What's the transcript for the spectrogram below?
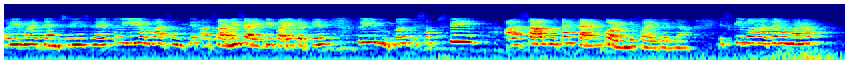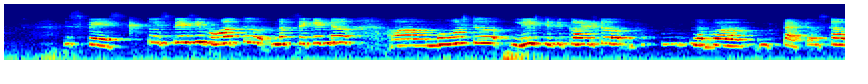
और ये हमारा सेंचुरीज है। तो ये हम आसान से, आसानी से आइडेंटिफाई करते हैं। तो ये मतलब सबसे आसान होता है टाइम को आइडेंटिफाई करना। इसके बाद आता है हमारा स्पेस तो स्पेस ये बहुत मतलब सेकेंड मोस्ट लीस्ट डिफ़िकल्ट मतलब फैक्टर उसका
